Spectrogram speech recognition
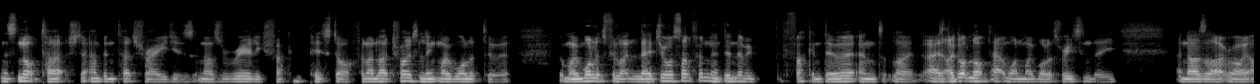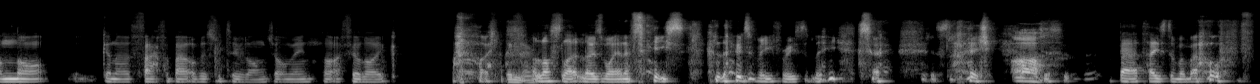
it's not touched. It hasn't been touched for ages, and I was really fucking pissed off. And I like tried to link my wallet to it, but my wallets feel like Ledger or something. and didn't let me fucking do it, and like I, I got locked out of one of my wallets recently, and I was like, right, I'm not gonna faff about with this for too long. Do you know what I mean? Like I feel like. Been I lost like loads of my NFTs, loads of ETH recently. So it's like Oh, just a bad taste in my mouth.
